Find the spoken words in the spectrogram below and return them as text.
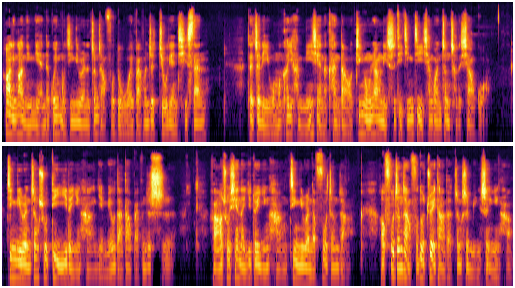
二零二零年的规模净利润的增长幅度为百分之九点七三。在这里，我们可以很明显的看到金融让利实体经济相关政策的效果。净利润增速第一的银行也没有达到百分之十，反而出现了一堆银行净利润的负增长，而负增长幅度最大的正是民生银行。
